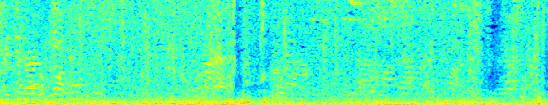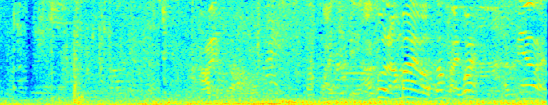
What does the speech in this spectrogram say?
没这台不过。来，三百这边，啊，过两百无，三百块，来边来。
